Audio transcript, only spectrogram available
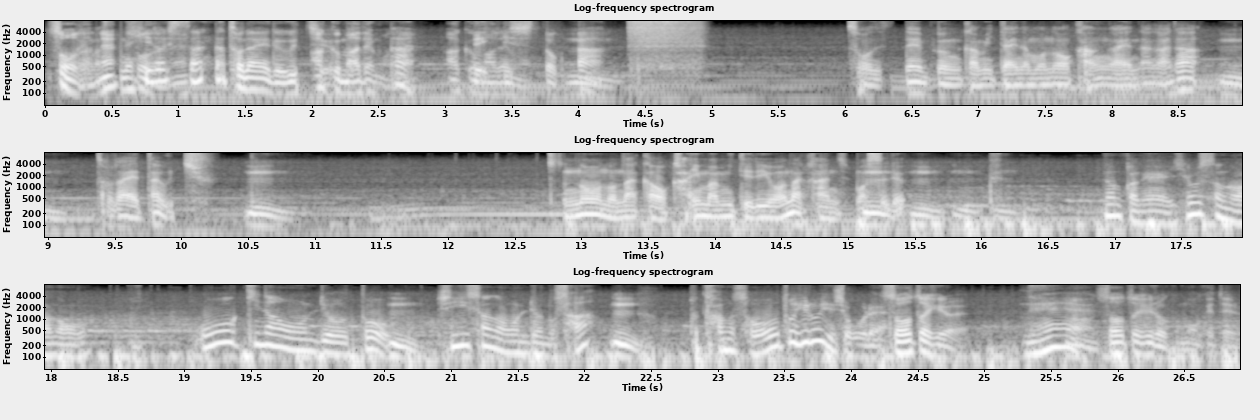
そうだね。ひろしさんが捉える宇宙。あくまでもね。あくまでも。歴史とか。そうですね。文化みたいなものを考えながらうん。捉えた宇宙。うんうんちょっと脳の中を垣間見てるような感じもする。うん、うんなんかねひろしさんのあの大きな音量とうん。うん小さな音量の差うん。多分相当広いでしょこれ。相当広い、ねうん。相当広く設けてる。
